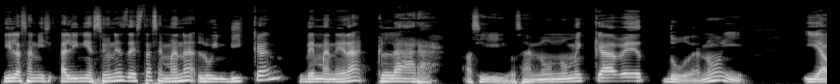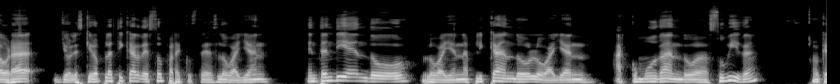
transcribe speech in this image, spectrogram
Y las alineaciones de esta semana lo indican de manera clara. Así, o sea, no, no me cabe duda, ¿no? Y y ahora yo les quiero platicar de esto para que ustedes lo vayan entendiendo, lo vayan aplicando, lo vayan acomodando a su vida, ¿ok?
